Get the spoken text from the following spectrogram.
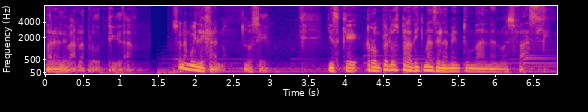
para elevar la productividad. Suena muy lejano, lo sé. Y es que romper los paradigmas de la mente humana no es fácil.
